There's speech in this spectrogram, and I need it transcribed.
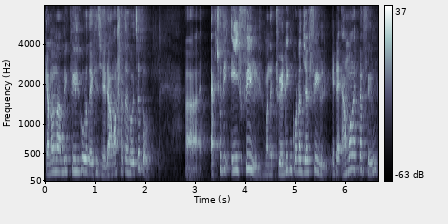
কেননা আমি ফিল করে দেখেছি, এটা আমার সাথে হয়েছে তো। অ্যাকচুয়ালি এই ফিল্ড মানে ট্রেডিং করার যে ফিল্ড এটা এমন একটা ফিল্ড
